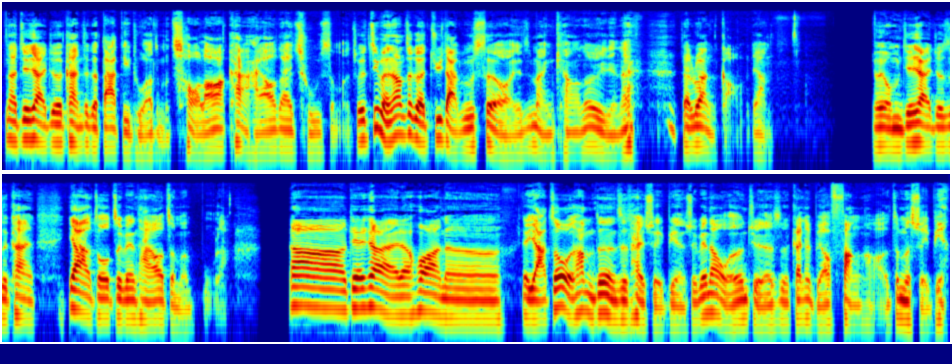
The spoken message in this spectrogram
那接下来就是看这个大地图要怎么凑，然后看还要再出什么。所以基本上这个 GW 社哦也是蛮强，都有点在在乱搞这样。所以我们接下来就是看亚洲这边他要怎么补啦。那接下来的话呢，亚洲他们真的是太随便，随便到我都觉得是干脆不要放好，这么随便，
